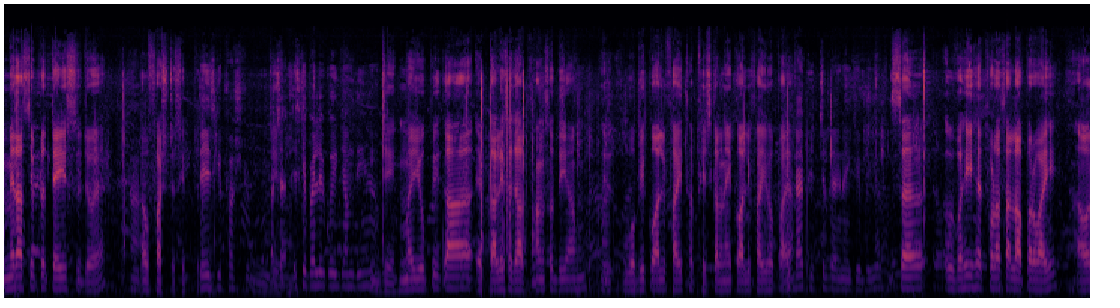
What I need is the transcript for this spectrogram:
मेरा शिफ्ट तेईस जो है हाँ। फ़र्स्ट शिफ्ट तेईस की फ़र्स्ट अच्छा इसके पहले कोई एग्ज़ाम दिए हैं? जी मैं यूपी का इकतालीस हज़ार पाँच सौ दिया हूँ। वो भी क्वालिफाई था फ़िज़िकल नहीं क्वालिफाई हो पाया। क्या फ़िज़िकल क्या नहीं किए भैया? सर वही है थोड़ा सा लापरवाही और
